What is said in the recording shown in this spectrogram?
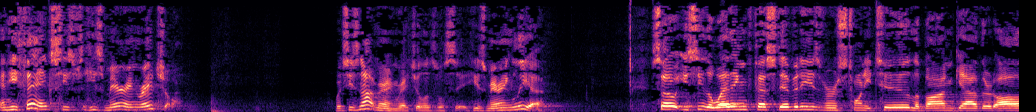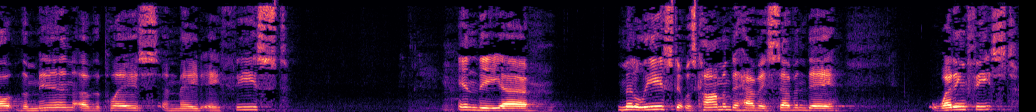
And he thinks he's, he's marrying Rachel which he's not marrying Rachel, as we'll see. He's marrying Leah. So you see the wedding festivities, verse 22, Laban gathered all the men of the place and made a feast. In the uh, Middle East, it was common to have a seven day wedding feast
